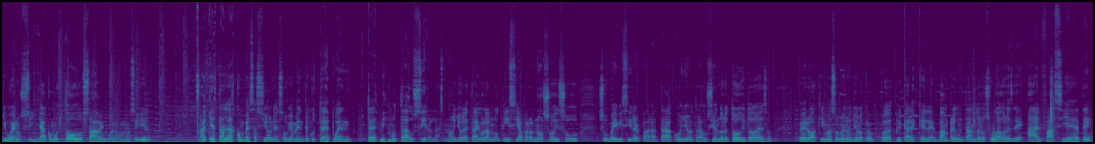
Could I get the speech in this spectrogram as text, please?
Y bueno si ya como todos saben bueno vamos a seguir. Aquí están las conversaciones obviamente que ustedes pueden ustedes mismos traducirlas, ¿no? Yo les traigo la noticia, pero no soy su, su babysitter para estar, coño, traduciéndole todo y todo eso. Pero aquí más o menos yo lo que puedo explicar es que les van preguntando a los jugadores de Alpha 7,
